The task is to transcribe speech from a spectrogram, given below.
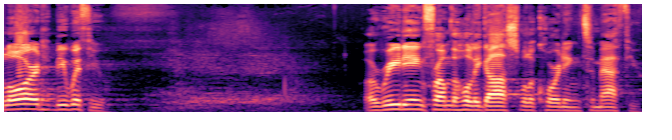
Lord be with you. A reading from the Holy Gospel according to Matthew.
